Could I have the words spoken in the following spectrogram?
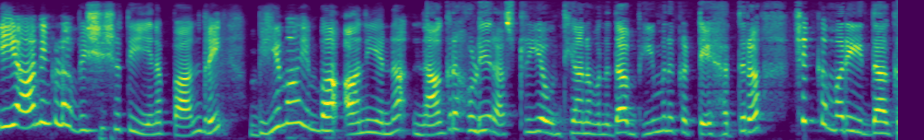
ಈ ಆನೆಗಳ ವಿಶೇಷತೆ ಏನಪ್ಪಾ ಅಂದ್ರೆ ಭೀಮಾ ಎಂಬ ಆನೆಯನ್ನ ನಾಗರಹೊಳೆ ರಾಷ್ಟ್ರೀಯ ಉದ್ಯಾನವನದ ಭೀಮನಕಟ್ಟೆ ಹತ್ತಿರ ಚಿಕ್ಕ ಮರಿ ಇದ್ದಾಗ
